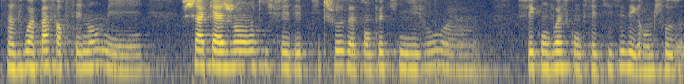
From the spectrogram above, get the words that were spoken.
Ça se voit pas forcément, mais chaque agent qui fait des petites choses à son petit niveau fait qu'on voit se concrétiser des grandes choses.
